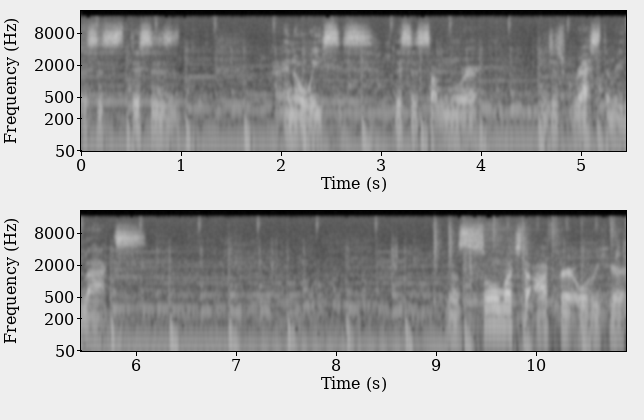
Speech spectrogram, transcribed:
This is, this is an oasis. This is something where you just rest and relax. There's so much to offer over here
